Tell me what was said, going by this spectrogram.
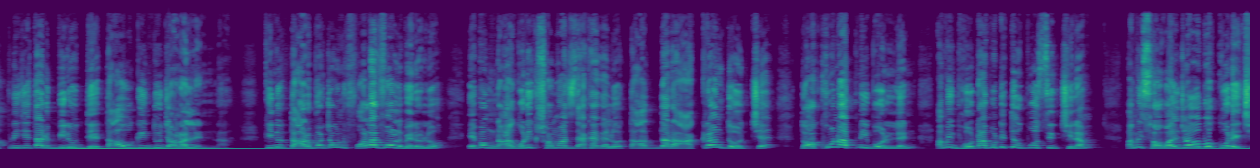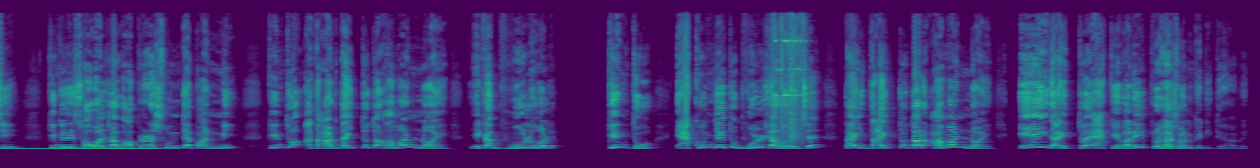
আপনি যে তার বিরুদ্ধে তাও কিন্তু জানালেন না। কিন্তু তারপর যখন ফলাফল বেরোলো এবং নাগরিক সমাজ দেখা গেল তার দ্বারা আক্রান্ত হচ্ছে, তখন আপনি বললেন, আমি ভোটাভুটিতে উপস্থিত ছিলাম, আমি সওয়াল জবাবও করেছি, কিন্তু সেই সওয়াল জবাব আপনারা শুনতে পাননি, কিন্তু তার দায়িত্ব তো আমার নয়, এটা ভুল হলে। কিন্তু এখন যেহেতু ভুলটা হয়েছে, তাই দায়িত্ব তার আমার নয়, এই দায়িত্ব একেবারেই প্রশাসনকে নিতে হবে।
